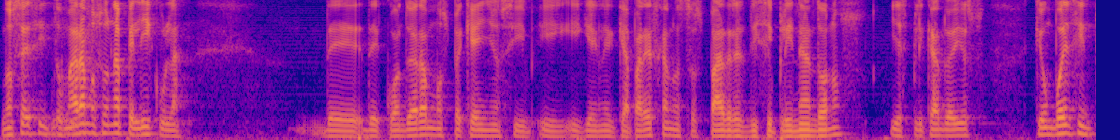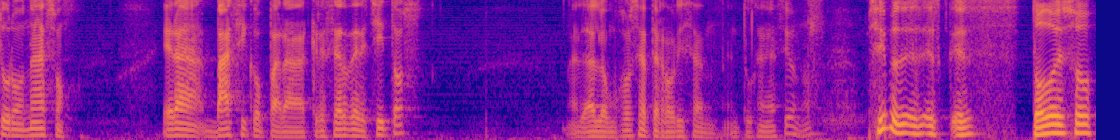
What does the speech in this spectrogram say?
No sé si tomáramos una película de, de cuando éramos pequeños y, y- y en el que aparezcan nuestros padres disciplinándonos y explicando a ellos que un buen cinturonazo era básico para crecer derechitos, a, a lo mejor se aterrorizan en tu generación, ¿no? Sí, pues es, es- es- todo eso.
